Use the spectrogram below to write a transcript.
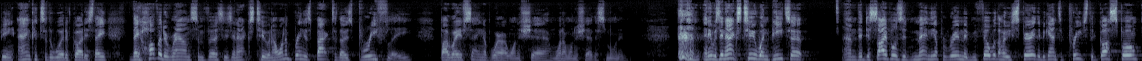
being anchored to the Word of God is they, they hovered around some verses in Acts 2. And I want to bring us back to those briefly by way of setting up where I want to share and what I want to share this morning. and it was in Acts 2 when Peter um, the disciples had met in the upper room. They'd been filled with the Holy Spirit. They began to preach the gospel.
